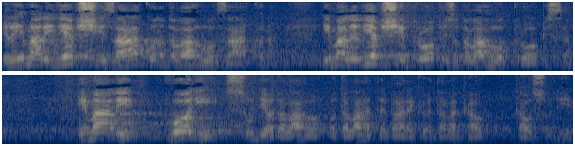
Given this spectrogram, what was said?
Ili ima li ljepši zakon od Allahovog zakona? Ima li ljepši propis od Allahovog propisa? Ima li bolji sudija od Allaha, od Allaha te bareke kao, kao sudija?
